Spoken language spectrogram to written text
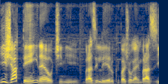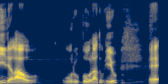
E já tem né, o time brasileiro que vai jogar em Brasília, lá, o, o Urubu lá do Rio, é,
